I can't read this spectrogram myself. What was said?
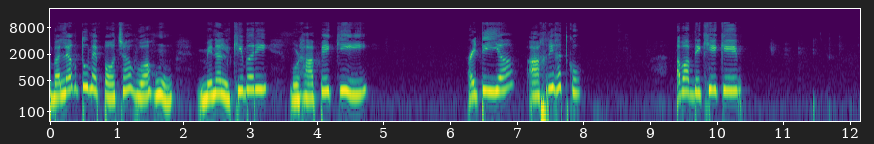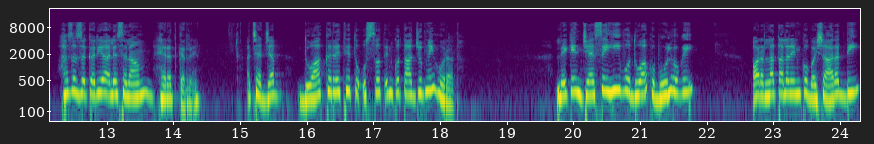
बलग तो मैं पहुँचा हुआ हूँ। मिनल खिबरी, बुढ़ापे की अतिया आखिरी हद को। अब आप देखिए कि हज़रत जकरिया सलाम हैरत कर रहे हैं। अच्छा जब दुआ कर रहे थे तो उस वक्त इनको ताजुब नहीं हो रहा था। लेकिन जैसे ही वो दुआ कबूल हो गई और अल्लाह ताला ने इनको बशारत दी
